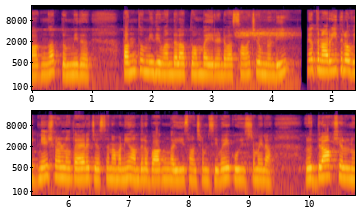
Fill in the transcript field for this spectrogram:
భాగంగా తొమ్మిది పంతొమ్మిది వందల తొంభై రెండవ సంవత్సరం నుండి వినూతన రీతిలో విఘ్నేశ్వరులను తయారు చేస్తున్నామని అందులో భాగంగా ఈ సంవత్సరం శివయ్యకు ఇష్టమైన రుద్రాక్షలను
